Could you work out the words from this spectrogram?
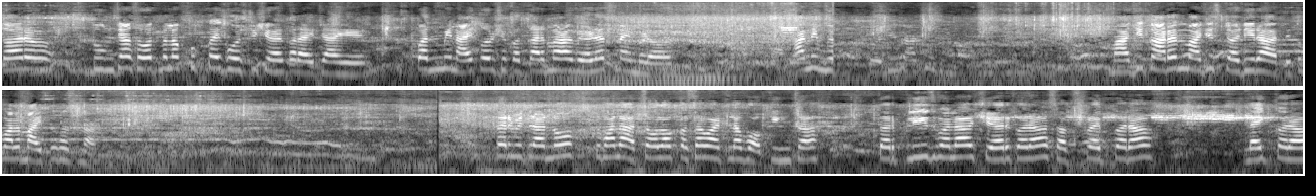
तर तुमच्यासोबत मला खूप काही गोष्टी शेअर करायच्या आहे पण मी नाही करू शकत कारण मला वेळच नाही मिळत. आणि माझी कारण माझी स्टडी राहते. तुम्हाला माहीतच असणार. तर मित्रांनो तुम्हाला आजचा व्लॉग कसा वाटला वॉकिंगचा तर प्लीज मला शेअर करा सबस्क्राईब करा लाईक करा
